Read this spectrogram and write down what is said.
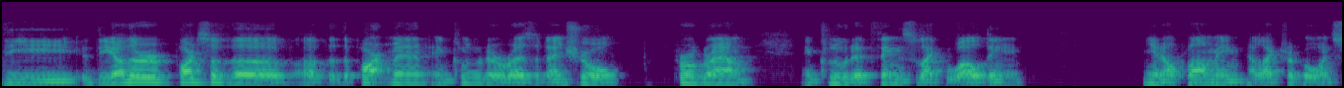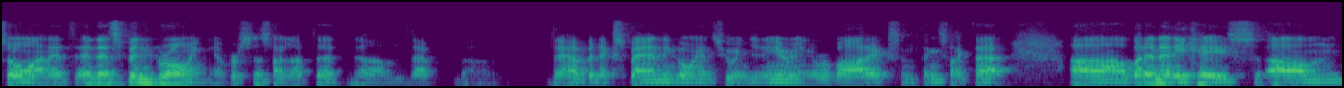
the the other parts of the of the department include a residential program, included things like welding, you know, plumbing, electrical, and so on. And, and it's been growing ever since I left that. Um, that uh, they have been expanding, going into engineering, robotics, and things like that. Uh, but in any case, um,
